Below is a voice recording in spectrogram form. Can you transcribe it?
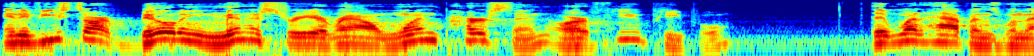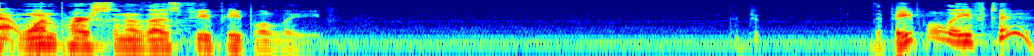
And if you start building ministry around one person or a few people, then what happens when that one person or those few people leave? the people leave too.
